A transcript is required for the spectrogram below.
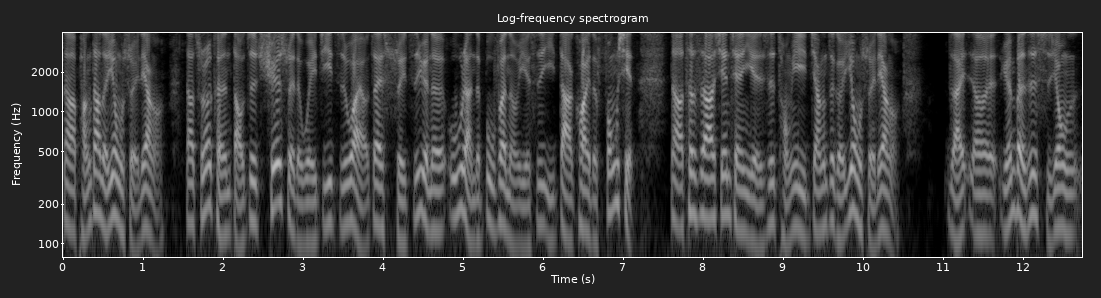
那庞大的用水量哦。那除了可能导致缺水的危机之外哦，在水资源的污染的部分哦，也是一大块的风险。那特斯拉先前也是同意将这个用水量哦。来，呃，原本是使用，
